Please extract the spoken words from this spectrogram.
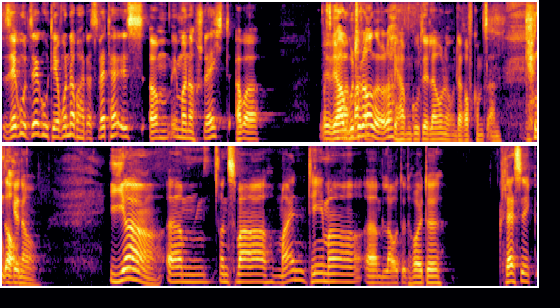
Sehr gut, sehr gut. Ja, wunderbar. Das Wetter ist ähm, immer noch schlecht, aber Wir, wir haben gute machen? Laune, oder? Wir haben gute Laune und darauf kommt es an. Genau. Genau. Ja, ähm, und zwar mein Thema ähm, lautet heute Classic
